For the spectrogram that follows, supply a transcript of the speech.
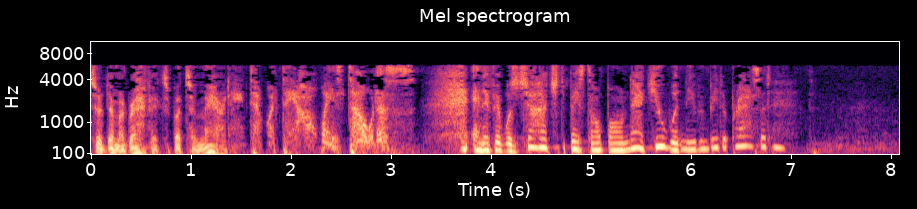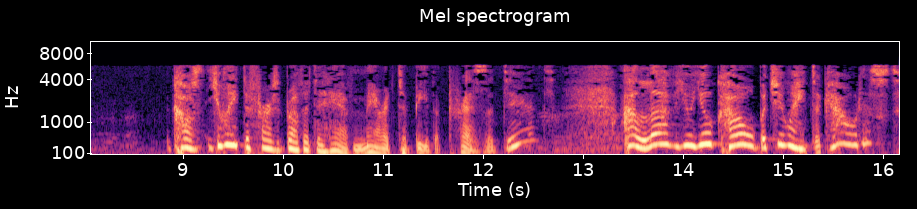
to demographics, but to merit. Ain't that what they always told us? And if it was judged based upon that, you wouldn't even be the president. Because you ain't the first brother to have merit to be the president. I love you, you cold, but you ain't the coldest.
